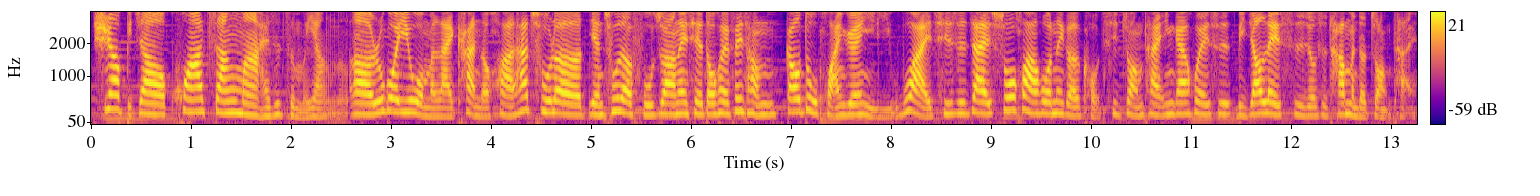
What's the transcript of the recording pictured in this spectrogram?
需要比较夸张吗？还是怎么样呢？呃，如果以我们来看的话，它除了演出的服装那些都会非常高度还原以外，其实在说话或那个口气状态，应该会是比较类似，就是他们的状态，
